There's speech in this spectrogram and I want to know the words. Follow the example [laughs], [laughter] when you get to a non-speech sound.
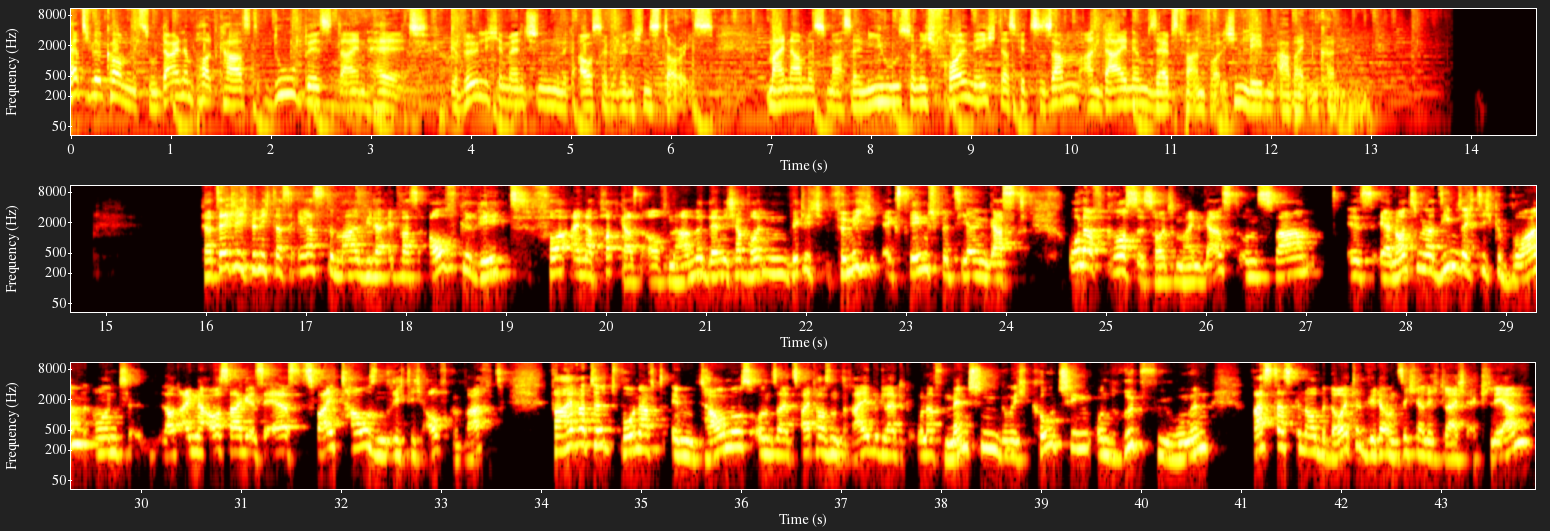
Herzlich willkommen zu deinem Podcast Du bist dein Held. Gewöhnliche Menschen mit außergewöhnlichen Stories. Mein Name ist Marcel Nihus und ich freue mich, dass wir zusammen an deinem selbstverantwortlichen Leben arbeiten können. Tatsächlich bin ich das erste Mal wieder etwas aufgeregt vor einer Podcast-Aufnahme, denn ich habe heute einen wirklich für mich extrem speziellen Gast. Olaf Gross ist heute mein Gast und zwar ist er 1967 geboren und laut eigener Aussage ist er erst 2000 richtig aufgewacht. Verheiratet, wohnhaft im Taunus und seit 2003 begleitet Olaf Menschen durch Coaching und Rückführungen. Was das genau bedeutet, wird er uns sicherlich gleich erklären.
